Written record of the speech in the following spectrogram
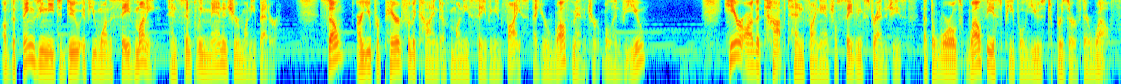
of the things you need to do if you want to save money and simply manage your money better. So, are you prepared for the kind of money saving advice that your wealth manager will envy you? Here are the top 10 financial saving strategies that the world's wealthiest people use to preserve their wealth.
